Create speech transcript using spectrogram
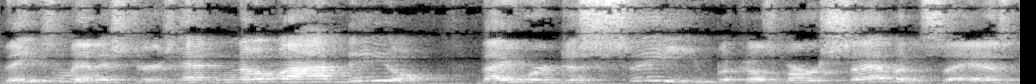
These ministers had no idea. They were deceived because verse 7 says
